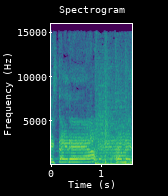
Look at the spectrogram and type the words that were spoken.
they stay there, and they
